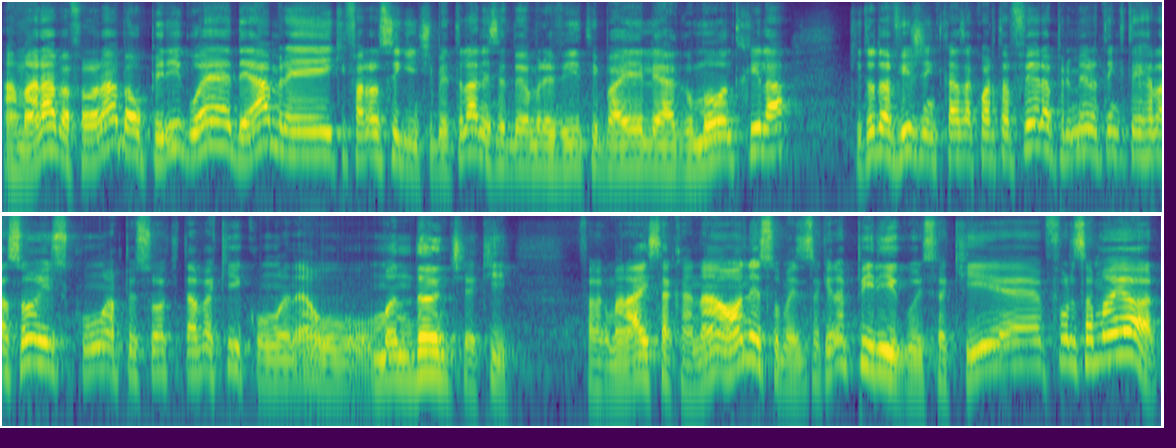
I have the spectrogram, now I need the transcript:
A Maraba falou: Raba, o perigo é de Amre que falaram o seguinte: Betulani de Amre Vite Baele Agmont Hila, que toda virgem que casa quarta-feira primeiro tem que ter relações com a pessoa que estava aqui, com né, o mandante aqui. Fala Gamara, isso é honesto, mas isso aqui não é perigo, isso aqui é força maior.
